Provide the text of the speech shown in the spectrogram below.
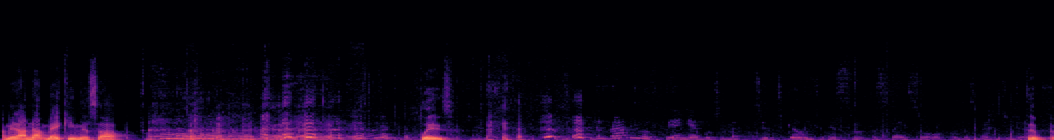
I mean, I'm not making this up. Please. The value of being able to, to, to go into this sort of space or, or this meditative. The b-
